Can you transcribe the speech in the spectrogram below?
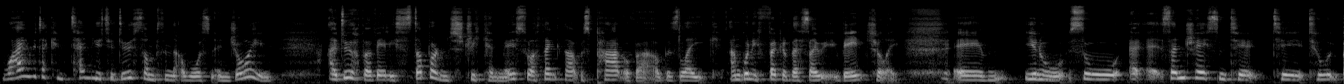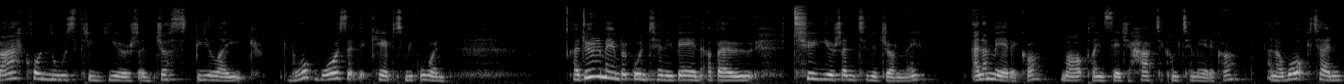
Why would I continue to do something that I wasn't enjoying? I do have a very stubborn streak in me, so I think that was part of it. I was like, I'm going to figure this out eventually. Um, you know, so it's interesting to, to, to look back on those three years and just be like, what was it that kept me going? I do remember going to an event about two years into the journey in America. My upline said, You have to come to America. And I walked in,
